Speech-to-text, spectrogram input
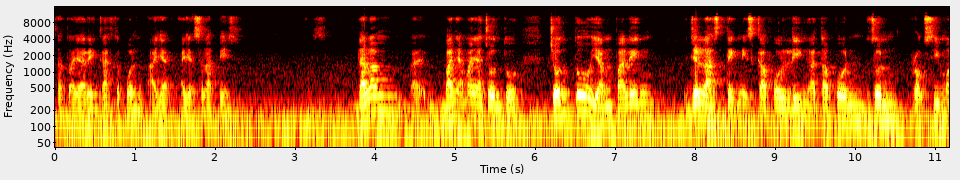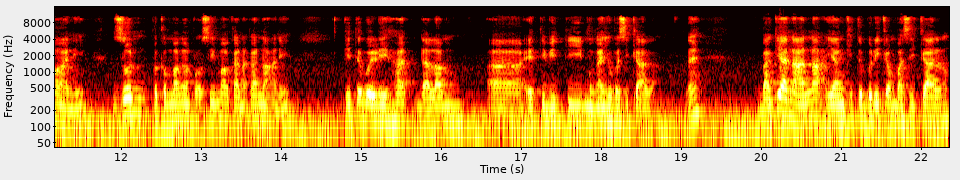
satu ayat ringkas ataupun ayat-ayat selapis dalam uh, banyak-banyak contoh contoh yang paling jelas teknik scaffolding ataupun zon proxima ni zon perkembangan proxima kanak-kanak ni kita boleh lihat dalam uh, aktiviti mengayuh basikal eh. Bagi anak-anak yang kita berikan basikal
